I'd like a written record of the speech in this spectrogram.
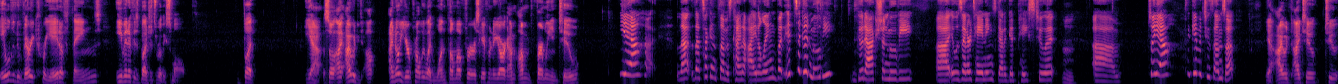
able to do very creative things even if his budget's really small. But yeah, so I I would uh, I know you're probably like one thumb up for Escape from New York. I'm I'm firmly in two. Yeah. That that second thumb is kind of idling, but it's a good movie. Good action movie. Uh it was entertaining. It's got a good pace to it. Mm. Um so yeah, I give it two thumbs up. Yeah, I would I too two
